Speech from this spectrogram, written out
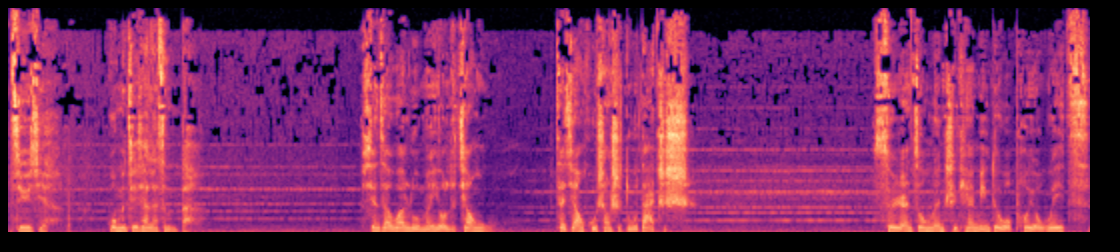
子瑜姐，我们接下来怎么办？现在万路门有了江武，在江湖上是独大之势。虽然宗门池天明对我颇有微词，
